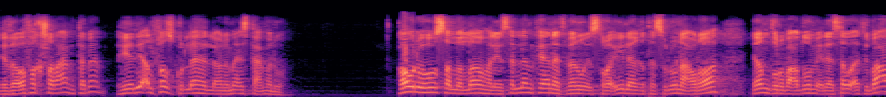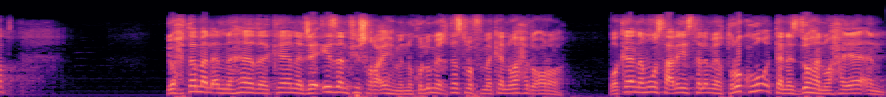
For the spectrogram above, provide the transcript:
إذا وفق شرعا تمام. هي دي ألفاظ كلها العلماء استعملوها. قوله صلى الله عليه وسلم كانت بنو إسرائيل يغتسلون عراة ينظر بعضهم إلى سوءة بعض يحتمل أن هذا كان جائزا في شرعهم أن كلهم يغتسلوا في مكان واحد عراه وكان موسى عليه السلام يتركه تنزها وحياء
